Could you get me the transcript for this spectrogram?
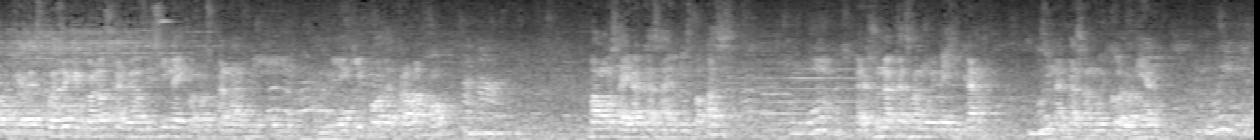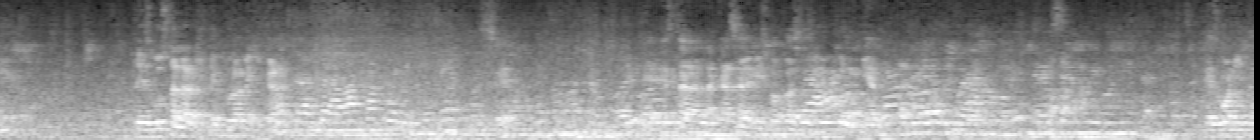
Porque después de que conozcan mi oficina y conozcan a mi, a mi equipo de trabajo, Ajá. vamos a ir a casa de mis papás. Pero es una casa muy mexicana, es una casa muy colonial. Muy bien. ¿Les gusta la arquitectura mexicana? Ser. Sí. Esta, la casa de mis papás es muy colonial, Debe ser muy bonita. es bonita.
